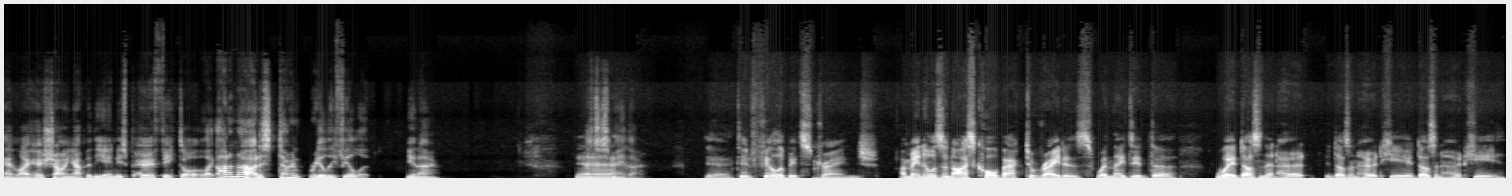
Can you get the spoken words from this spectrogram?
and like her showing up at the end is perfect, or like I don't know. I just don't really feel it. You know, Yeah. that's just me though. yeah. It did feel a bit strange. I mean, it was a nice callback to Raiders when they did the "Where doesn't it hurt? It doesn't hurt here. It doesn't hurt here."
